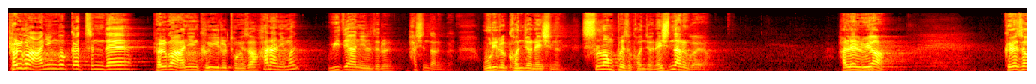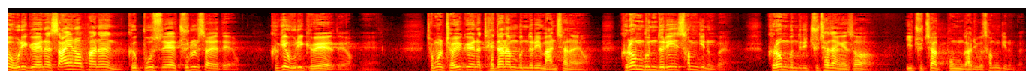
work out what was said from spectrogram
별거 아닌 것 같은데 별거 아닌 그 일을 통해서 하나님은 위대한 일들을 하신다는 거예요. 우리를 건져내시는 슬럼프에서 건져내신다는 거예요. 할렐루야. 그래서 우리 교회는 사인업하는 그 부스에 줄을 서야 돼요. 그게 우리 교회여야 돼요. 예. 정말 저희 교회는 대단한 분들이 많잖아요. 그런 분들이 섬기는 거예요. 그런 분들이 주차장에서 이 주차 봉 가지고 섬기는 거예요.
